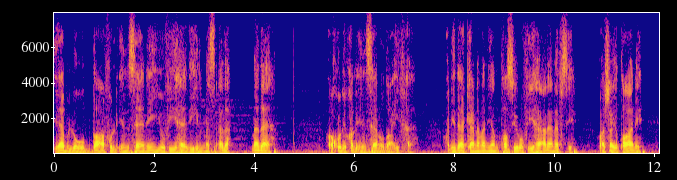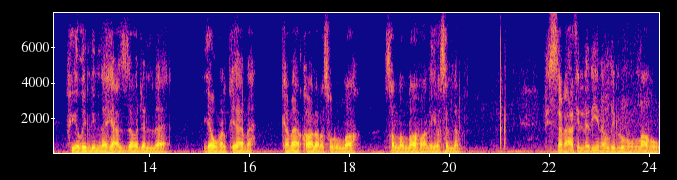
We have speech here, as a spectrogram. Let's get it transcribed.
يبلغ الضعف الإنساني في هذه المسألة. مداه وخلق الإنسان ضعيفا. ولذا كان من ينتصر فيها على نفسه وشيطانه في ظل الله عز وجل يوم القيامة كما قال رسول الله صلى الله عليه وسلم في السبعة الذين يظلهم الله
